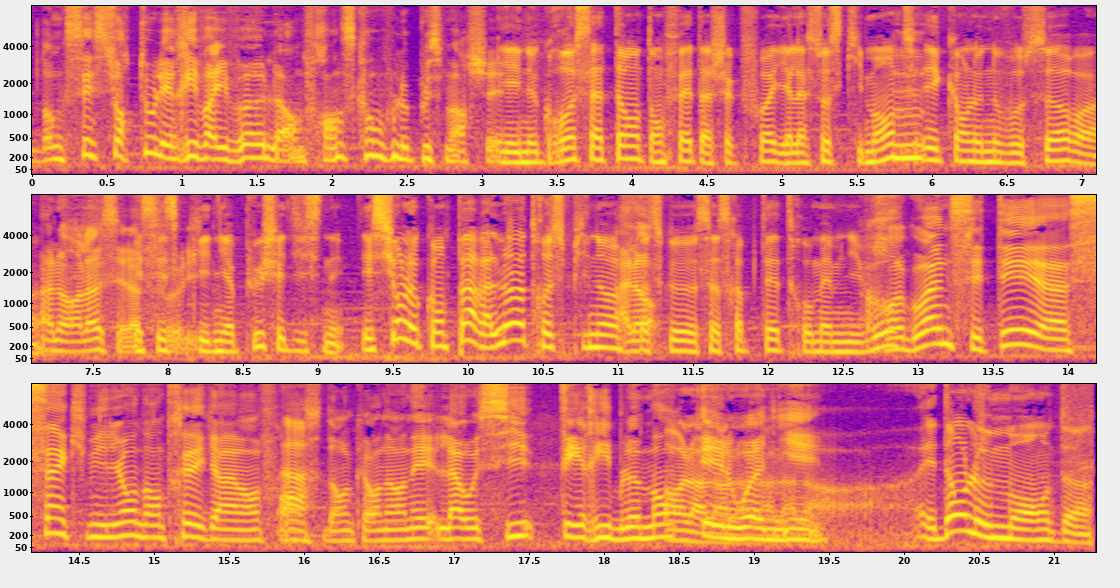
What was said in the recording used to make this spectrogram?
Donc c'est surtout les revivals en France qui ont le plus il y a marché. une grosse attente en fait à chaque fois. Il y a la sauce qui monte Mm. et quand le nouveau sort. euh, Alors là c'est la et c'est ce qu'il n'y a plus chez Disney. Et si on le compare à l'autre spin-off, Alors- parce que ça sera peut-être au même niveau. Rogue One, c'était euh, 5 millions d'entrées quand même en France. Donc on en est là aussi terriblement Oh là éloigné. là là. Et dans le monde,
